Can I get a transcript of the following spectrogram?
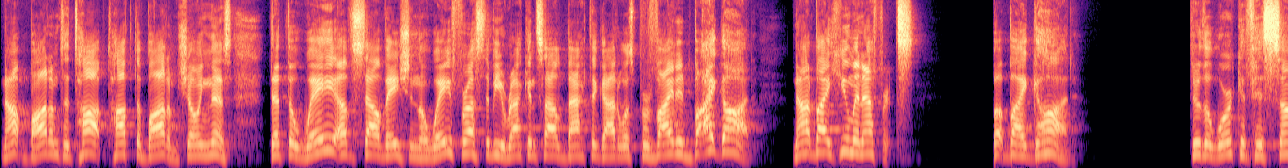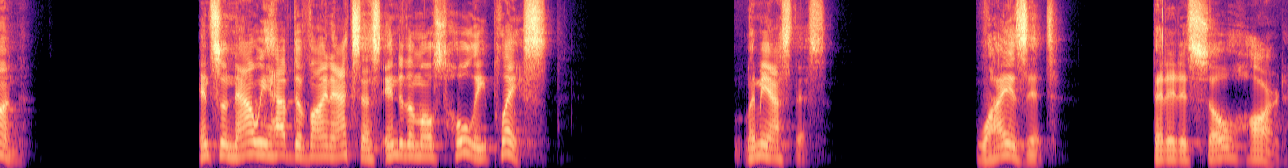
Not bottom to top, top to bottom, showing this that the way of salvation, the way for us to be reconciled back to God, was provided by God, not by human efforts, but by God through the work of His Son. And so now we have divine access into the most holy place. Let me ask this Why is it that it is so hard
